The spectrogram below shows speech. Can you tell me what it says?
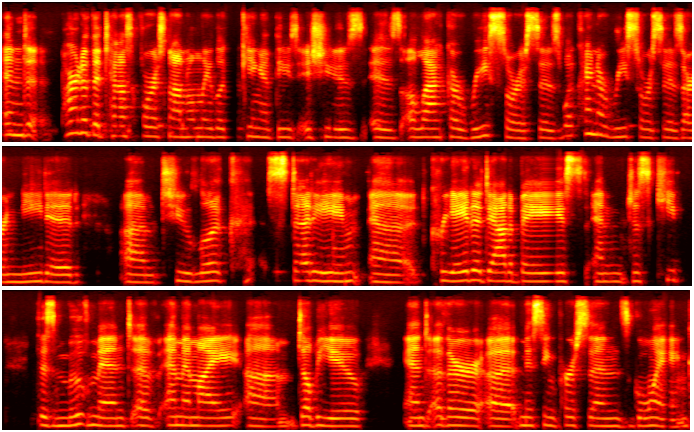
And part of the task force, not only looking at these issues, is a lack of resources. What kind of resources are needed um, to look, study, uh, create a database, and just keep this movement of MMIW um, and other uh, missing persons going?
